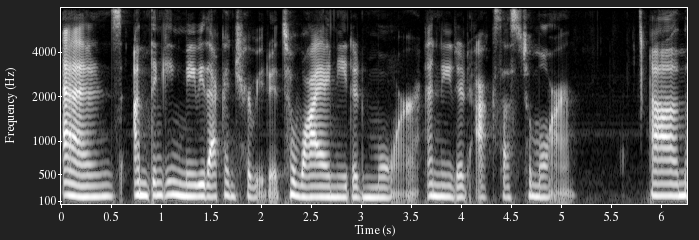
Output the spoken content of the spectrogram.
And I'm thinking maybe that contributed to why I needed more and needed access to more. Um,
